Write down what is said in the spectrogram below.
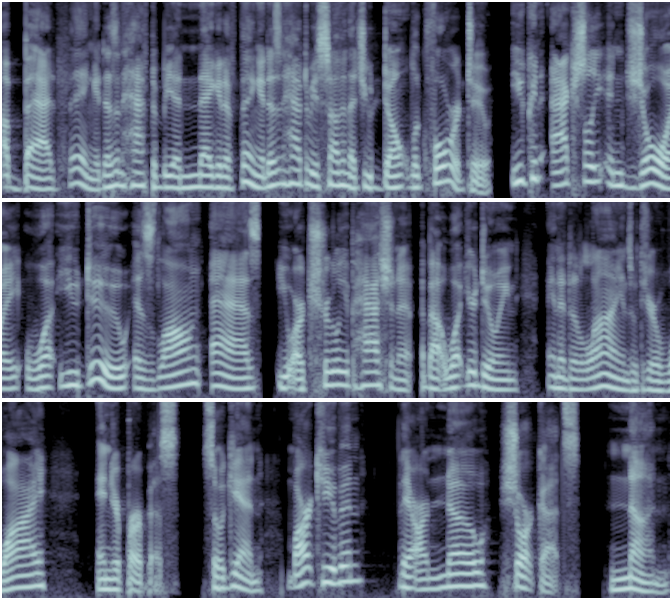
a bad thing. It doesn't have to be a negative thing. It doesn't have to be something that you don't look forward to. You can actually enjoy what you do as long as you are truly passionate about what you're doing and it aligns with your why and your purpose. So, again, Mark Cuban, there are no shortcuts. None.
